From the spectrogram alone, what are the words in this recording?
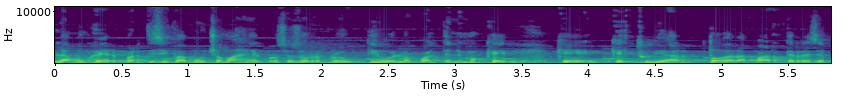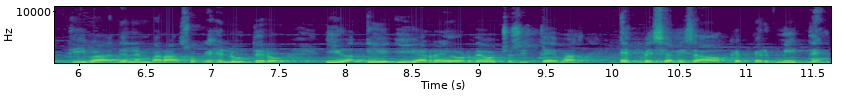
la mujer participa mucho más en el proceso reproductivo, en lo cual tenemos que, estudiar toda la parte receptiva del embarazo, que es el útero, y, y, alrededor de ocho sistemas especializados que permiten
